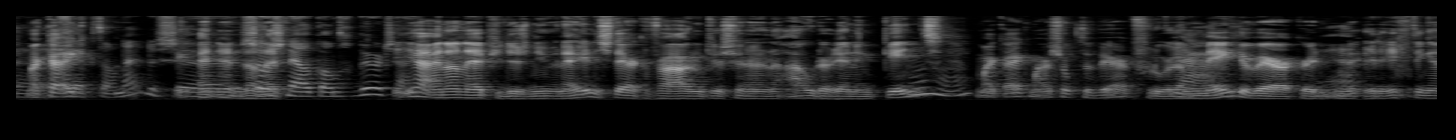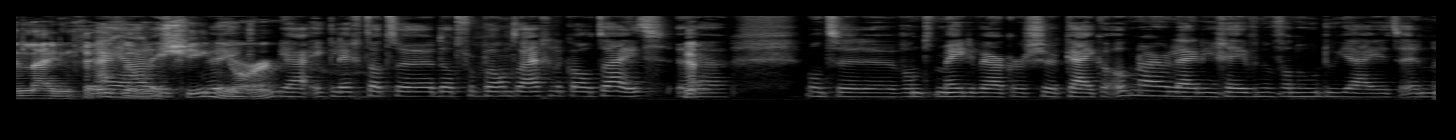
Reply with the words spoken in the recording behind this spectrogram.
uh, maar kijk, dan. Hè? Dus en, en dan zo snel kan het gebeurd zijn. Ja, en dan heb je dus nu een hele sterke verhouding tussen een ouder en een kind. Mhm. Maar kijk maar eens op de werkvloer. Een medewerker richting een leidinggever, ah, een senior. ja, ik leg dat, dat verband eigenlijk altijd. Want, uh, want medewerkers uh, kijken ook naar hun leidinggevende van hoe doe jij het en,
